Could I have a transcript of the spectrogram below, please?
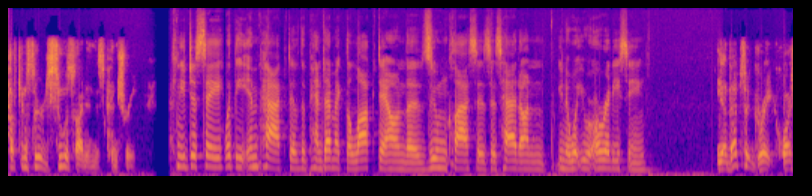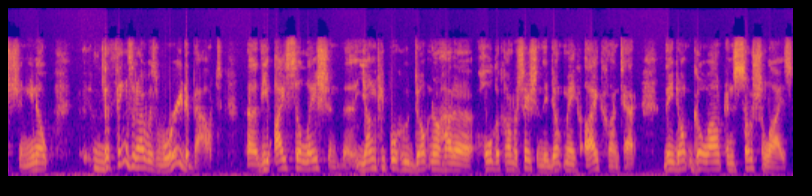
have considered suicide in this country. Can you just say what the impact of the pandemic, the lockdown, the Zoom classes has had on you know what you were already seeing? Yeah, that's a great question. You know, the things that I was worried about, uh, the isolation, uh, young people who don't know how to hold a conversation, they don't make eye contact, they don't go out and socialize,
